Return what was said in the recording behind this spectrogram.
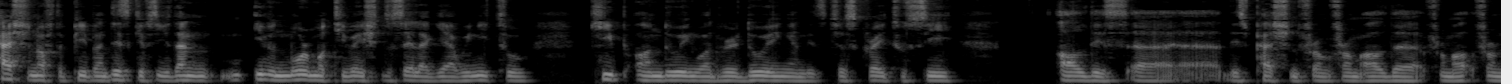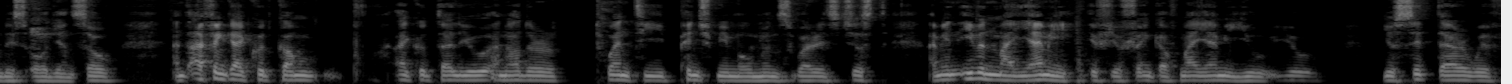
passion of the people. And this gives you then even more motivation to say like yeah we need to keep on doing what we're doing. And it's just great to see all this uh, this passion from from all the from all from this audience. So and i think i could come i could tell you another 20 pinch me moments where it's just I mean, even Miami, if you think of Miami, you you you sit there with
